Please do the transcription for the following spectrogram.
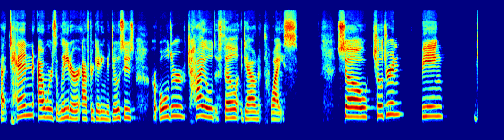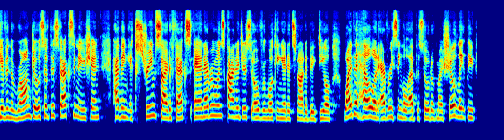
uh, 10 hours later after getting the doses her older child fell down twice so, children being given the wrong dose of this vaccination, having extreme side effects, and everyone's kind of just overlooking it. It's not a big deal. Why the hell on every single episode of my show lately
